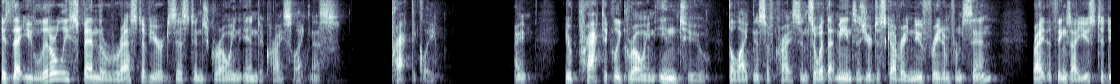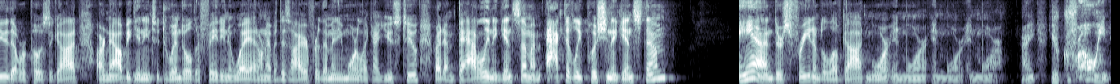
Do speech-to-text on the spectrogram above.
is that you literally spend the rest of your existence growing into Christ likeness, practically. Right? You're practically growing into the likeness of Christ. And so, what that means is you're discovering new freedom from sin right? The things I used to do that were opposed to God are now beginning to dwindle. They're fading away. I don't have a desire for them anymore like I used to, right? I'm battling against them. I'm actively pushing against them. And there's freedom to love God more and more and more and more. Right? You're growing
